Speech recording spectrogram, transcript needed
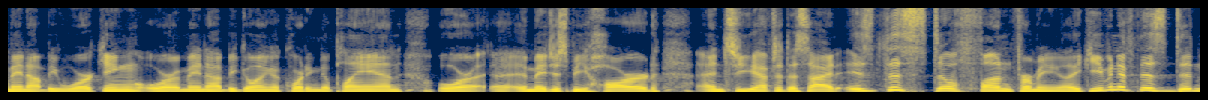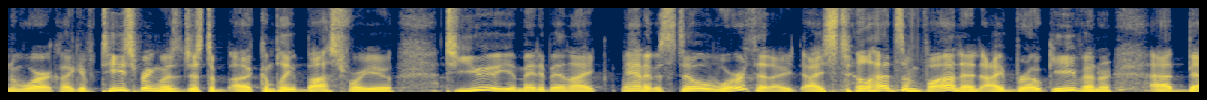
may not be working or it may not be going according to plan or uh, it may just be hard. And so you have to decide is this still fun for me? Like even if this didn't work like if teespring was just a, a complete bust for you to you you may have been like man it was still worth it. I, I still had some fun and i broke even at best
